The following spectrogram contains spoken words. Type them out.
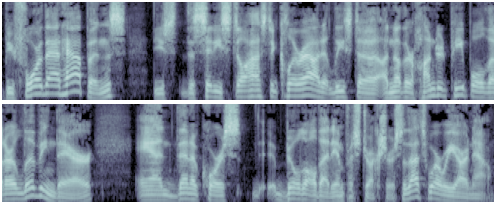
Before that happens, the, the city still has to clear out at least uh, another 100 people that are living there and then of course build all that infrastructure. So that's where we are now.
